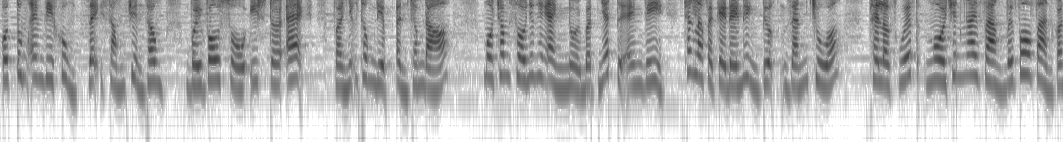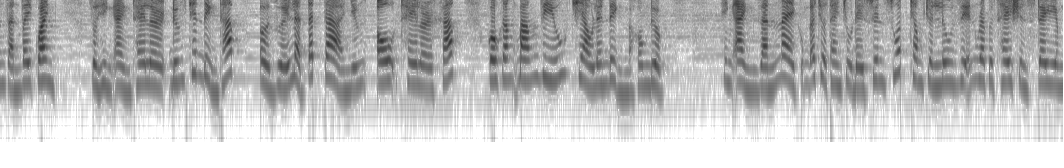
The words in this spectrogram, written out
cô tung MV khủng dậy sóng truyền thông với vô số easter egg và những thông điệp ẩn trong đó. Một trong số những hình ảnh nổi bật nhất từ MV chắc là phải kể đến hình tượng rắn chúa. Taylor Swift ngồi trên ngai vàng với vô vàn con rắn vây quanh, rồi hình ảnh Taylor đứng trên đỉnh tháp, ở dưới là tất cả những Old Taylor khác, cố gắng bám víu trèo lên đỉnh mà không được. Hình ảnh rắn này cũng đã trở thành chủ đề xuyên suốt trong chuyến lưu diễn Reputation Stadium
